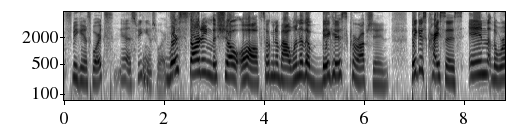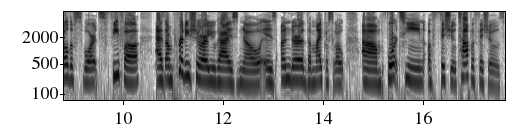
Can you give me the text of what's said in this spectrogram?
Speaking of sports, yeah. Speaking of sports, we're starting the show off talking about one of the biggest corruption, biggest crisis in the world of sports. FIFA, as I'm pretty sure you guys know, is under the microscope. Um, 14 official top officials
